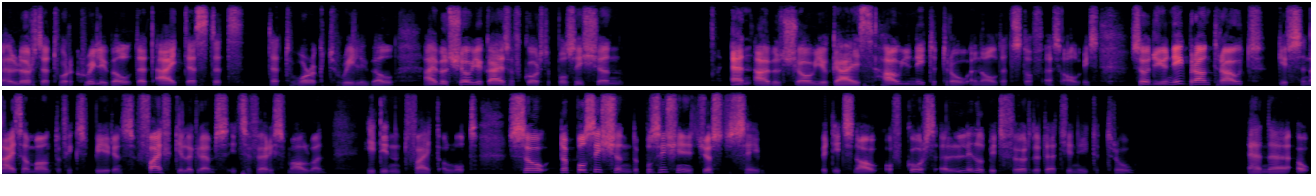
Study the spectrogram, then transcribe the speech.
lures that work really well that I tested that worked really well. I will show you guys, of course, the position and I will show you guys how you need to throw and all that stuff as always. So the unique brown trout gives a nice amount of experience, 5 kilograms, it's a very small one. He didn't fight a lot. So the position, the position is just the same, but it's now of course a little bit further that you need to throw. And uh, oh,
